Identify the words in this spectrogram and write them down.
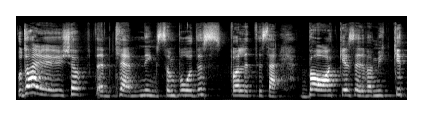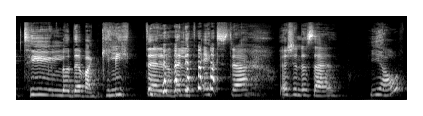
Och då har jag ju köpt en klänning som både var lite så här bakelse, det var mycket tyll och det var glitter och väldigt extra. Och jag kände så här, ja.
